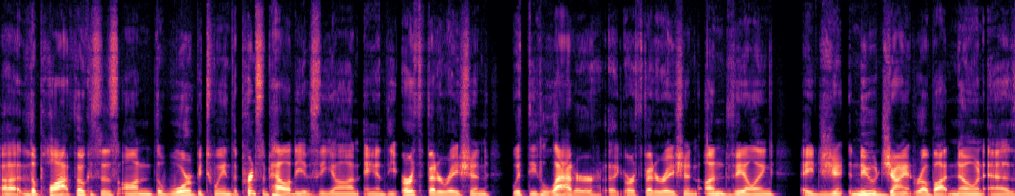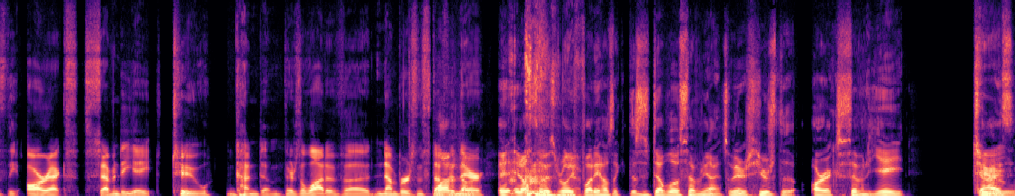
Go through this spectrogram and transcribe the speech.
Uh, the plot focuses on the war between the Principality of Zeon and the Earth Federation, with the latter, uh, Earth Federation, unveiling a gi- new giant robot known as the RX 78 2 Gundam. There's a lot of uh, numbers and stuff in there. It, it also is really Yeah. funny how it's like this is 0079. So here's here's the RX 78. Guys,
